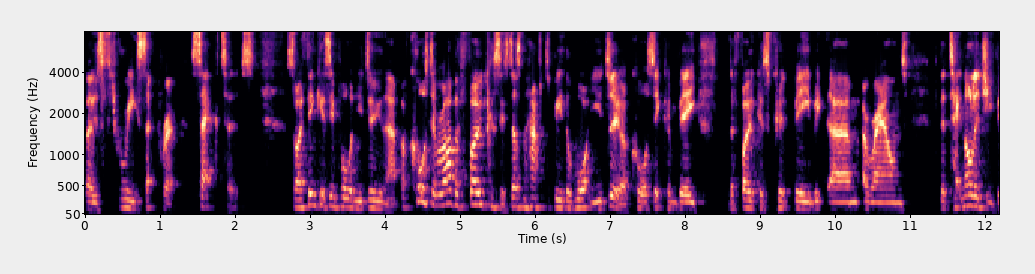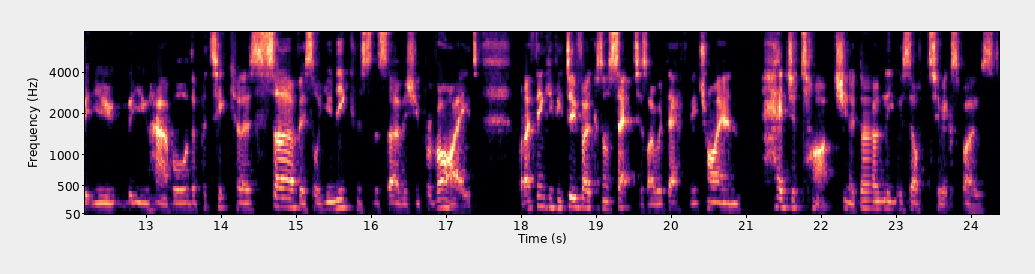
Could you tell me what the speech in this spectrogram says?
those three separate sectors. So I think it's important you do that. Of course, there are other focuses. It doesn't have to be the what you do. Of course, it can be the focus could be um, around the technology that you that you have or the particular service or uniqueness to the service you provide but I think if you do focus on sectors, I would definitely try and hedge a touch. You know, don't leave yourself too exposed.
